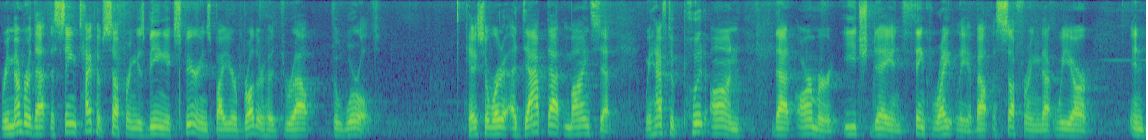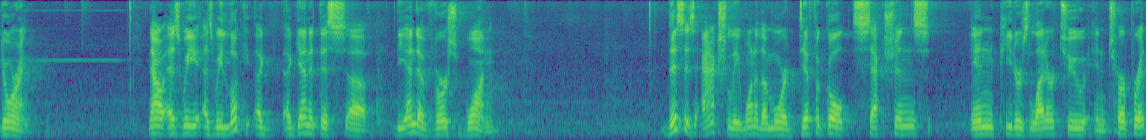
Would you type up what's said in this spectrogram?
remember that the same type of suffering is being experienced by your brotherhood throughout the world. Okay, so we're to adapt that mindset. We have to put on that armor each day and think rightly about the suffering that we are enduring. Now, as we, as we look again at this, uh, the end of verse 1, this is actually one of the more difficult sections in Peter's letter to interpret.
